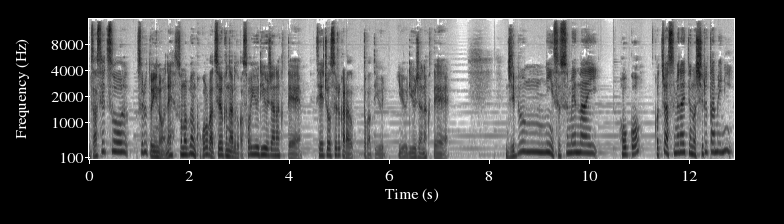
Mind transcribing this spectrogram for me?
挫折をするというのはね、その分心が強くなるとかそういう理由じゃなくて、成長するからとかっていういう理由じゃなくて、自分に進めない方向、こっちは進めないっていうのを知るために、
